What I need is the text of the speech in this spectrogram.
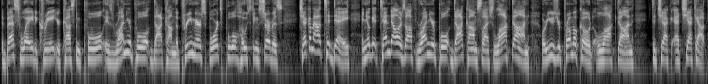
The best way to create your custom pool is runyourpool.com, the premier sports pool hosting service. Check them out today and you'll get $10 off runyourpool.com slash locked on or use your promo code locked on to check at checkout.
